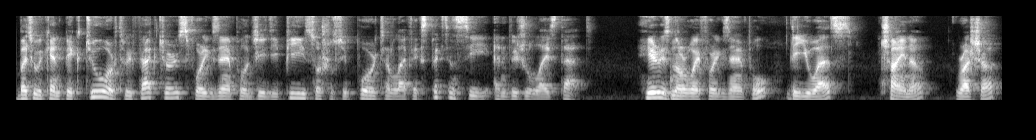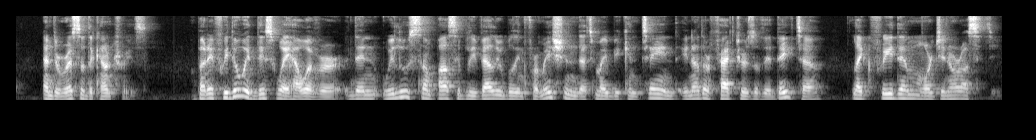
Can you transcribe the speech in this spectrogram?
but we can pick two or three factors, for example GDP, social support, and life expectancy, and visualize that. Here is Norway, for example, the US, China, Russia, and the rest of the countries. But if we do it this way, however, then we lose some possibly valuable information that might be contained in other factors of the data, like freedom or generosity.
